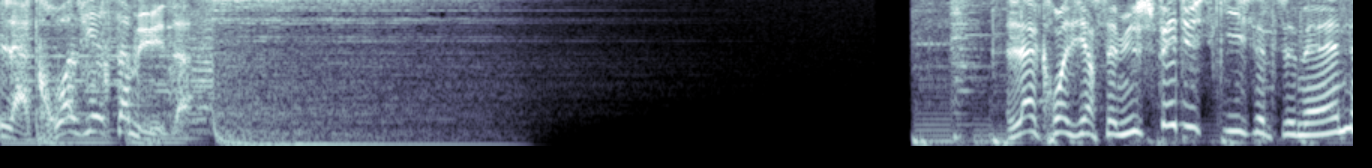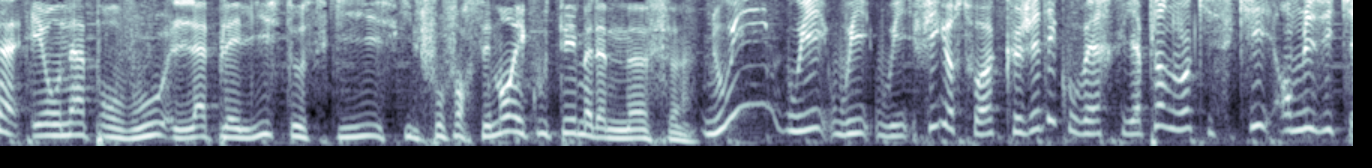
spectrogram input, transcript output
La croisière s'amuse. La croisière s'amuse, fait du ski cette semaine et on a pour vous la playlist au ski, ce qu'il faut forcément écouter, Madame Meuf. Oui, oui, oui, oui. Figure-toi que j'ai découvert qu'il y a plein de gens qui skient en musique,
